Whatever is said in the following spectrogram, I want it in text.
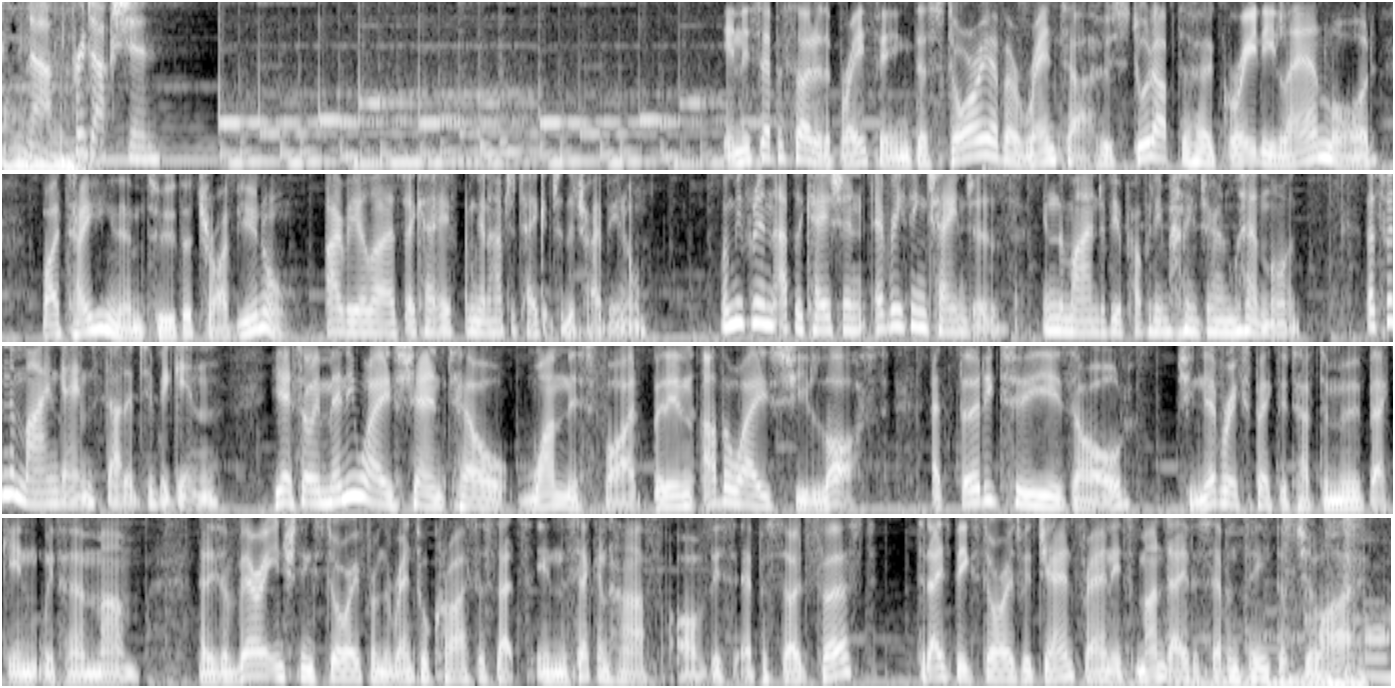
listener production. In this episode of The Briefing, the story of a renter who stood up to her greedy landlord by taking them to the tribunal. I realised, okay, I'm going to have to take it to the tribunal. When we put in the application, everything changes in the mind of your property manager and landlord. That's when the mind game started to begin. Yeah, so in many ways, Chantelle won this fight, but in other ways, she lost. At 32 years old, she never expected to have to move back in with her mum. That is a very interesting story from the rental crisis. That's in the second half of this episode. First, today's big stories with Jan Fran. It's Monday, the 17th of July.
